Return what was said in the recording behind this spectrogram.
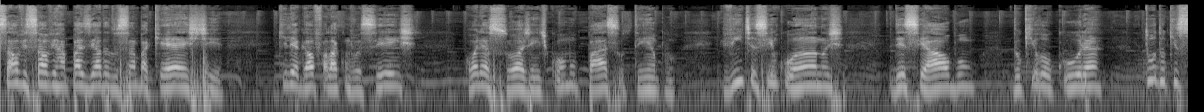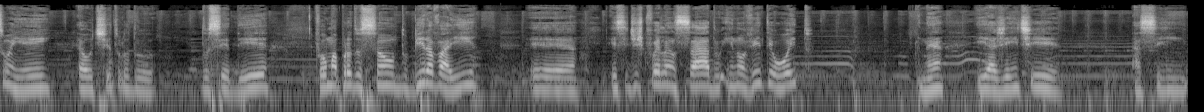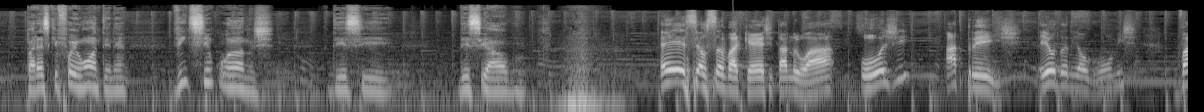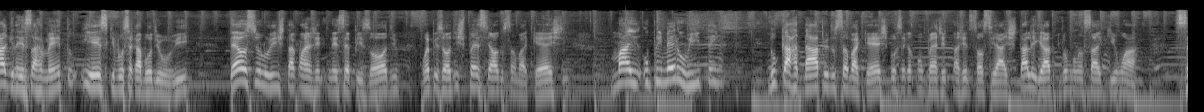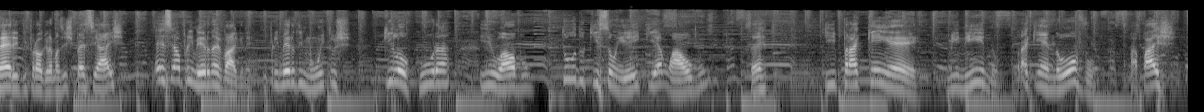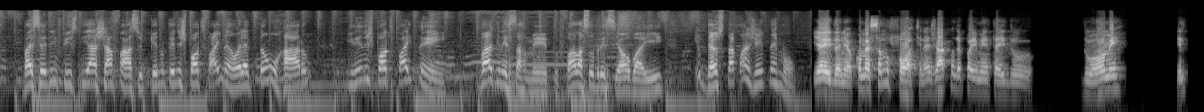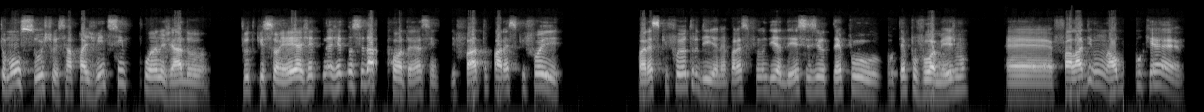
Salve, salve rapaziada do SambaCast. Que legal falar com vocês. Olha só, gente, como passa o tempo. 25 anos desse álbum do Que Loucura. Tudo que sonhei é o título do, do CD. Foi uma produção do Biravaí. É, esse disco foi lançado em 98, né? E a gente, assim, parece que foi ontem, né? 25 anos desse, desse álbum. Esse é o SambaCast, tá no ar. Hoje, a 3. Eu, Daniel Gomes, Wagner Sarmento e esse que você acabou de ouvir. Delcio Luiz está com a gente nesse episódio, um episódio especial do SambaCast. Mas o primeiro item do cardápio do SambaCast, você que acompanha a gente nas redes sociais, está ligado que vamos lançar aqui uma série de programas especiais. Esse é o primeiro, né, Wagner? O primeiro de muitos. Que loucura! E o álbum Tudo Que Sonhei, que é um álbum, certo? Que para quem é menino, para quem é novo, rapaz, vai ser difícil de achar fácil, porque não tem no Spotify não. Ele é tão raro que nem no Spotify tem. Wagner Sarmento, fala sobre esse álbum aí. E o Delcio tá com a gente, né, irmão? E aí, Daniel? Começamos forte, né? Já com o depoimento aí do, do homem, ele tomou um susto, esse rapaz, 25 anos já do Tudo Que Sonhei, a gente, a gente não se dá conta, né? Assim, de fato, parece que foi parece que foi outro dia, né? Parece que foi um dia desses e o tempo o tempo voa mesmo. É, falar de um álbum que é,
